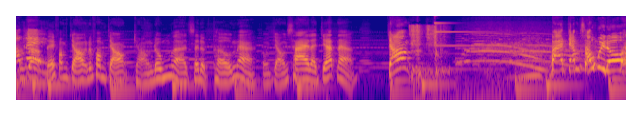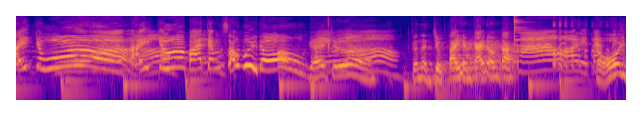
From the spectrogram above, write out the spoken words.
không sao. đi để phong chọn để phong chọn chọn đúng là sẽ được thưởng nè còn chọn sai là chết nè chọn. 360 đô thấy chưa? Thấy chưa? 360 đô. Ghê chưa? có nên trượt tay thêm cái nữa không ta? Không, trời ơi.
